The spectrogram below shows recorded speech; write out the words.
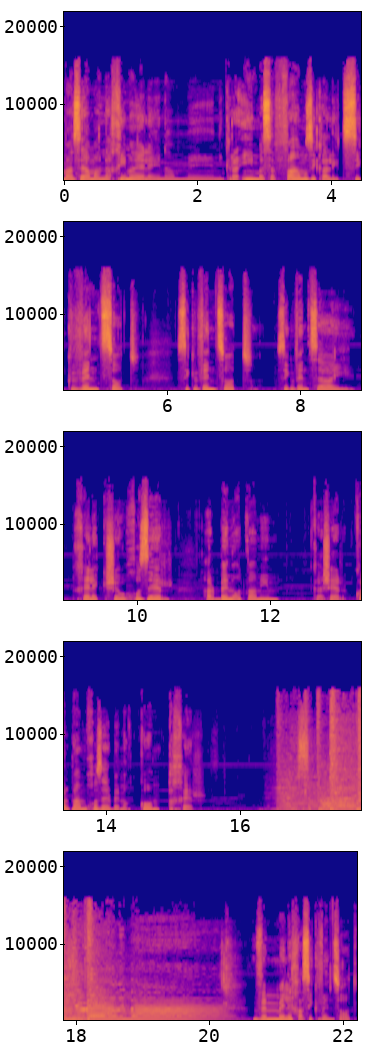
למעשה המהלכים האלה אינם uh, נקראים בשפה המוזיקלית סיקוונצות. סיקוונצות, סיקוונצה היא חלק שהוא חוזר הרבה מאוד פעמים, כאשר כל פעם הוא חוזר במקום אחר. ומלך הסיקוונצות,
